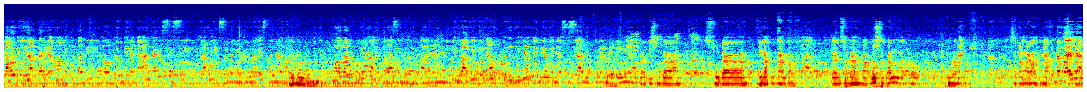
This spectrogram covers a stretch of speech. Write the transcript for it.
Kalau dilihat dari emang itu tadi eh, kebinekaan dari sisi kami sebagai jurnalis dengan begitu maraknya literasi digital yang diimbangi dengan tumbuhnya media-media sosial gitu dan bedanya. Berarti sudah sudah dilakukan Pak dan sudah bagus sedang atau kurang sedang malah ya. Sedang. Sedang.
